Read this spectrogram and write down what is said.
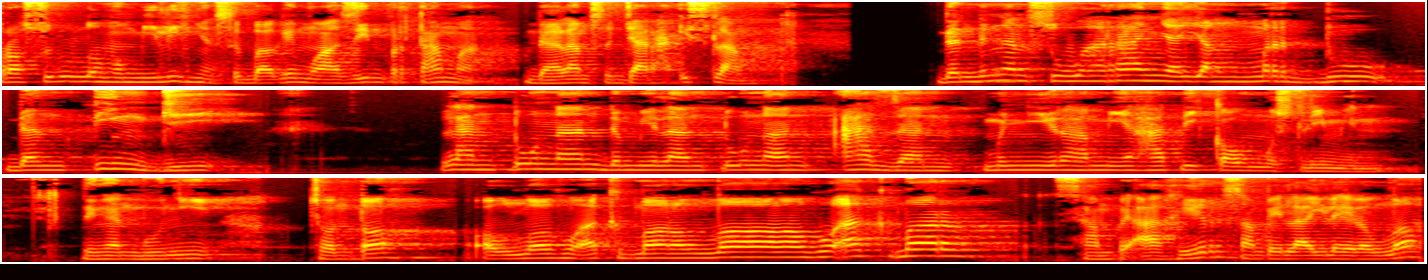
Rasulullah memilihnya sebagai muazin pertama dalam sejarah Islam. Dan dengan suaranya yang merdu dan tinggi lantunan demi lantunan azan menyirami hati kaum muslimin. Dengan bunyi contoh Allahu akbar Allahu akbar. Sampai akhir sampai la ilaha illallah.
